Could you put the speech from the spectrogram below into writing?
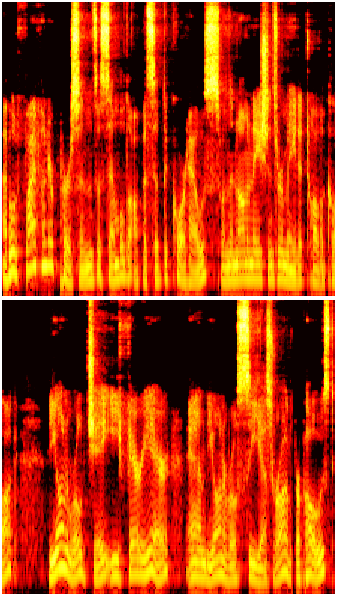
About 500 persons assembled opposite the courthouse when the nominations were made at 12 o'clock. The Honorable J. E. Ferrier and the Honorable C. S. Rod proposed,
